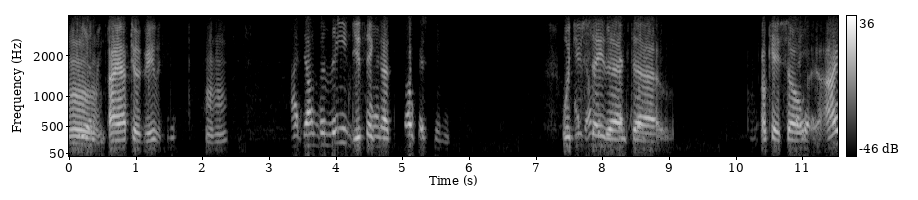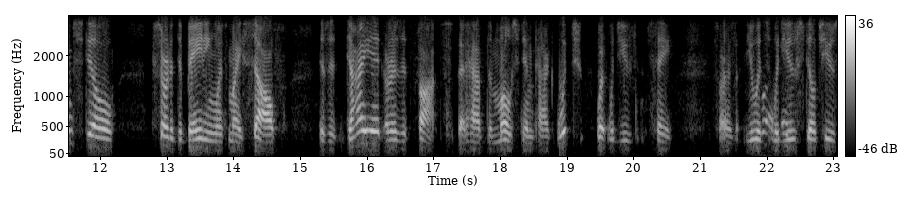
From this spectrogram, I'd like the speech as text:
Mm, feelings. I have to agree with you. Mhm. I don't believe You think in that- focusing. Would you say that? Uh, okay, so I'm still sort of debating with myself: is it diet or is it thoughts that have the most impact? Which what would you say? As far as you would, Well, would you still choose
